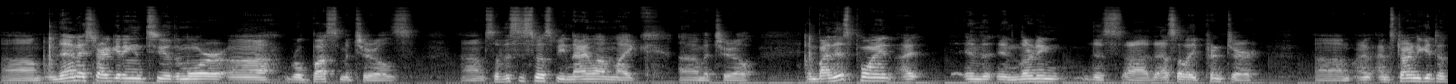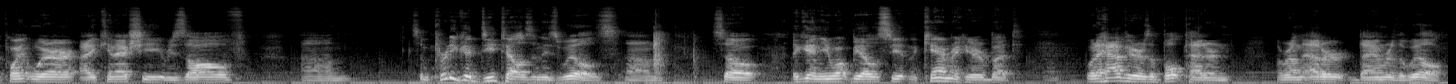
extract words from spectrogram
Um, and then I started getting into the more uh, robust materials. Um, so this is supposed to be nylon-like uh, material. And by this point, I, in, the, in learning this, uh, the SLA printer, um, I, am starting to get to the point where I can actually resolve um, some pretty good details in these wheels. Um, so again, you won't be able to see it in the camera here, but what I have here is a bolt pattern around the outer diameter of the wheel.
